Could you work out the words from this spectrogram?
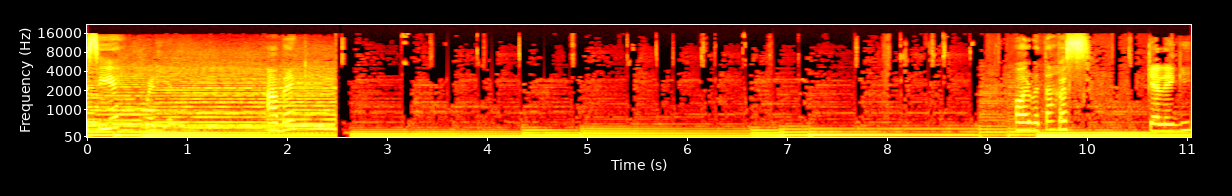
कैसी है? बढ़िया। आ बैठ। और बता। बस। क्या लेगी?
